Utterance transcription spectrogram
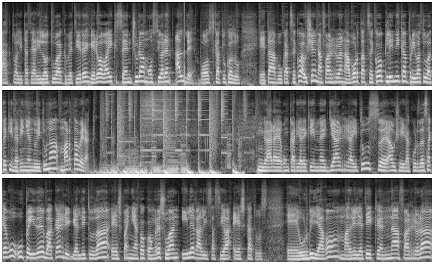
aktualitateari lotuak beti ere, geroa baik zentsura mozioaren alde bozkatuko du. Eta bukatzeko hausen, Nafarroan abortatzeko klinika pribatu batekin eginen du Marta Berak. Gara egunkariarekin jarraituz, hause irakur dezakegu, UPID bakarrik gelditu da Espainiako Kongresuan ilegalizazioa eskatuz. E, urbilago, Madriletik Nafarrora,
